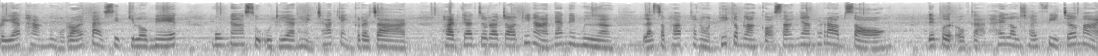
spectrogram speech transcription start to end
ระยะทาง 180 กิโลเมตร มุ่งหน้าสู่อุทยานแห่งชาติแก่งกระจาน ผ่านการจราจรที่หนาแน่นในเมือง และสภาพถนนที่กำลังก่อสร้างย่านพระราม2ได้เปิดโอกาสให้ลองใช้ฟีเจอร์ใหม่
